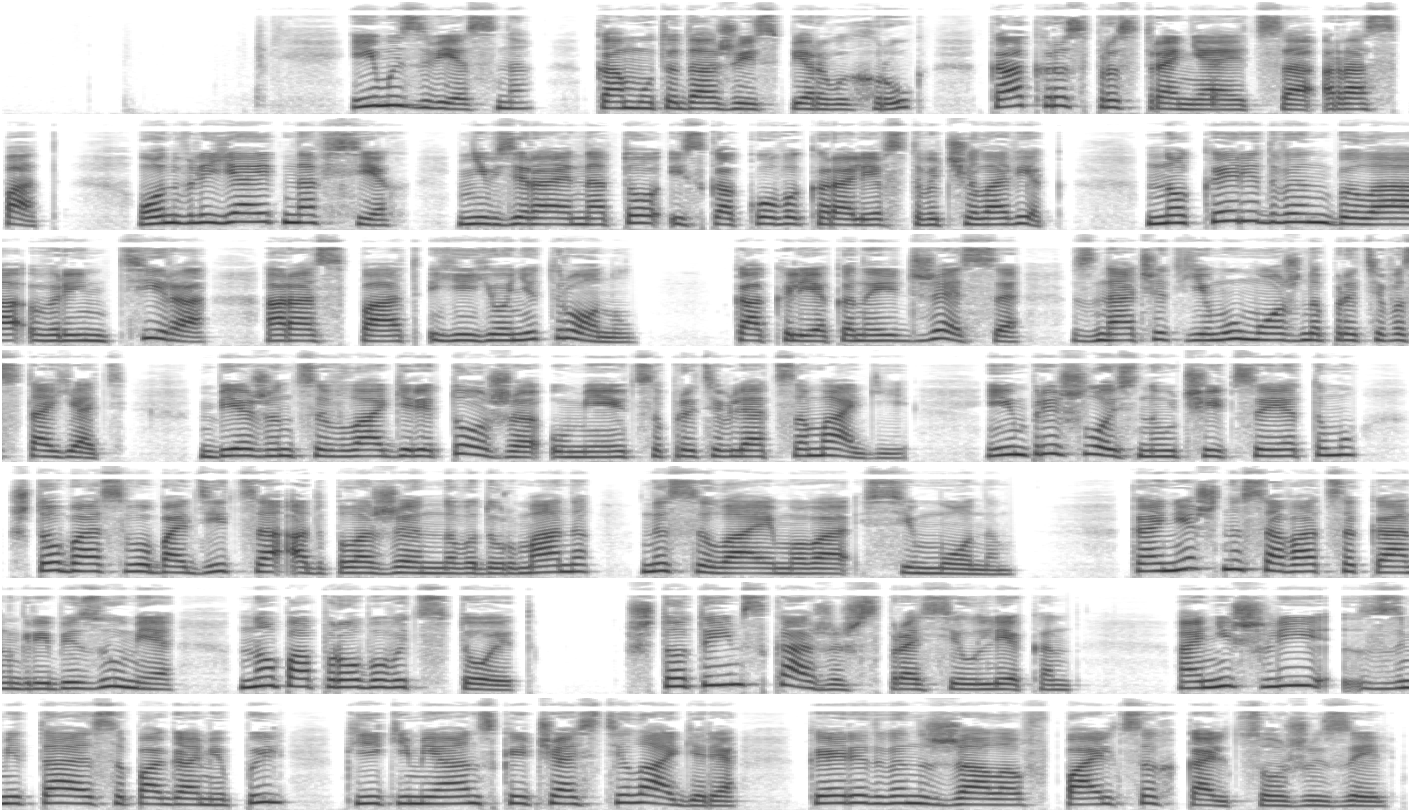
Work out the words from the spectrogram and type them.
Им известно, кому-то даже из первых рук, как распространяется распад. Он влияет на всех, невзирая на то, из какого королевства человек. Но Керридвен была в Рентира, а распад ее не тронул как Лекона и Джесса, значит, ему можно противостоять. Беженцы в лагере тоже умеют сопротивляться магии. Им пришлось научиться этому, чтобы освободиться от блаженного дурмана, насылаемого Симоном. Конечно, соваться к Ангре безумие, но попробовать стоит. «Что ты им скажешь?» — спросил Лекон. Они шли, взметая сапогами пыль, к якимианской части лагеря, Кэрридвен сжала в пальцах кольцо Жизель.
